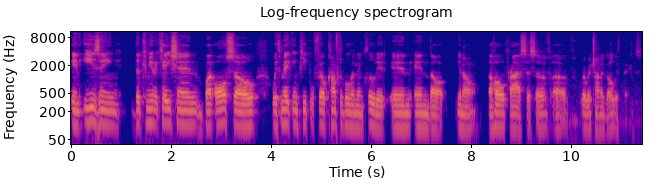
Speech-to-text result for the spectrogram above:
in easing the communication, but also with making people feel comfortable and included in in the you know the whole process of of where we're trying to go with things.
